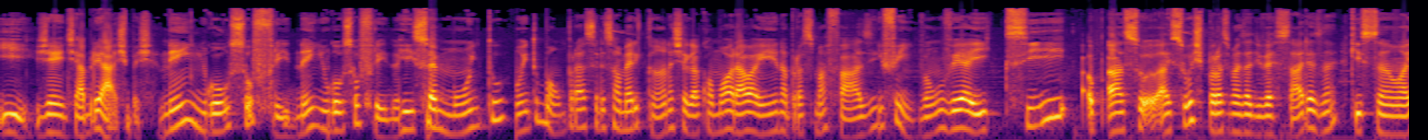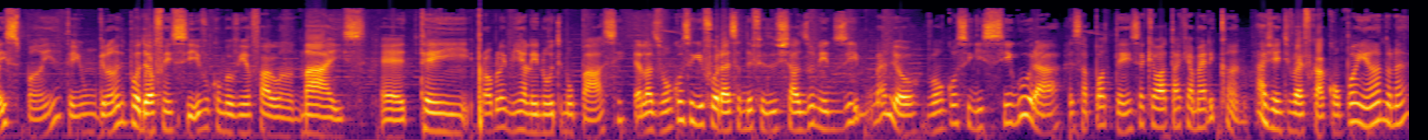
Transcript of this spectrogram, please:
e, gente, abre aspas, nenhum gol sofrido, nenhum gol sofrido. Isso é muito, muito bom para a seleção americana chegar com a moral aí na próxima fase. Enfim, vamos ver aí se as suas próximas adversárias, né, que são a Espanha, tem um grande poder ofensivo, como eu vinha falando, mas é, tem probleminha ali no último passe, elas vão conseguir furar essa defesa dos Estados Unidos e, melhor, vão conseguir segurar essa potência que é o ataque americano. A gente vai ficar acompanhando, né,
